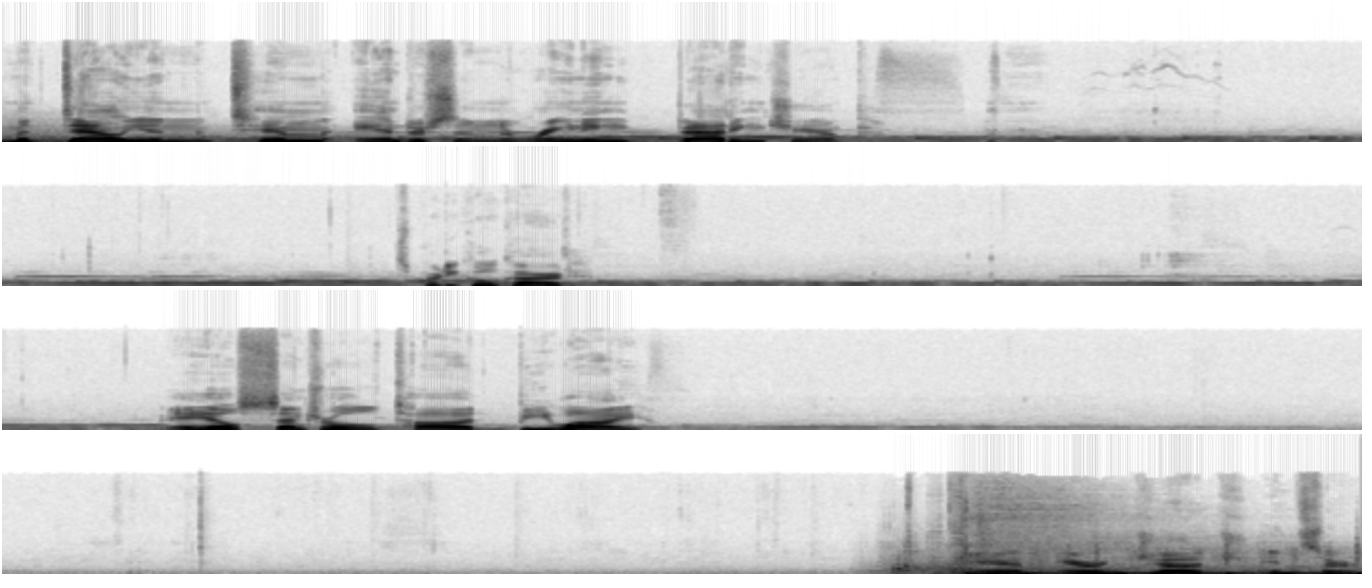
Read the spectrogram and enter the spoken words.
Medallion, Tim Anderson, reigning batting champ. it's a pretty cool card. AL Central, Todd, BY. Aaron Judge, insert.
